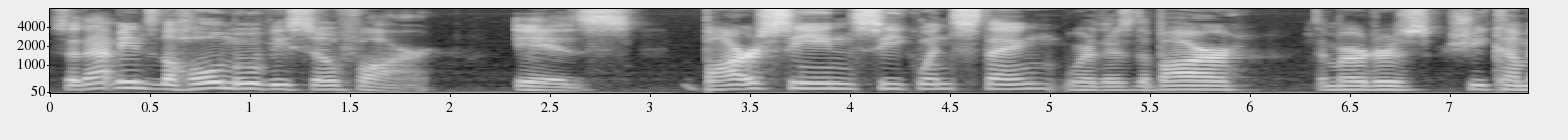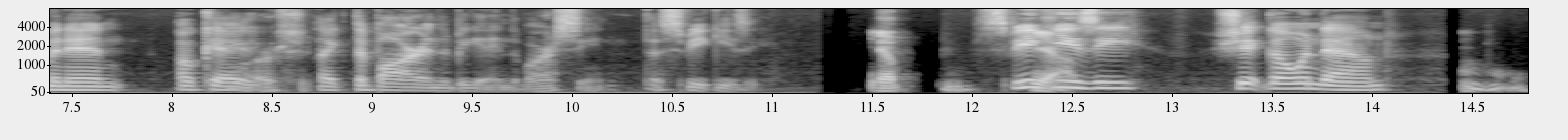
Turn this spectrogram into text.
So that means the whole movie so far is bar scene sequence thing where there's the bar, the murders, she coming in. Okay, Bar like the bar in the beginning, the bar scene, the speakeasy. Yep. Speakeasy, shit going down. Mhm.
